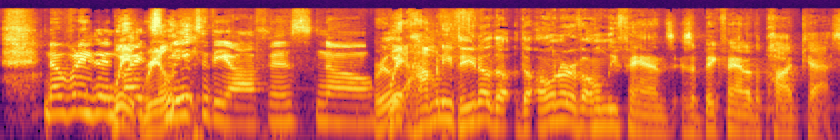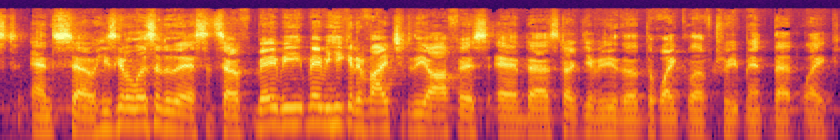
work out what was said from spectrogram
nobody invites really? me to the office. No. Really? Wait, how many- Do you know the, the owner of OnlyFans is a big fan of the podcast, and so he's going to listen to this, and so maybe maybe he can invite you to the office and uh, start giving you the, the white glove treatment that like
